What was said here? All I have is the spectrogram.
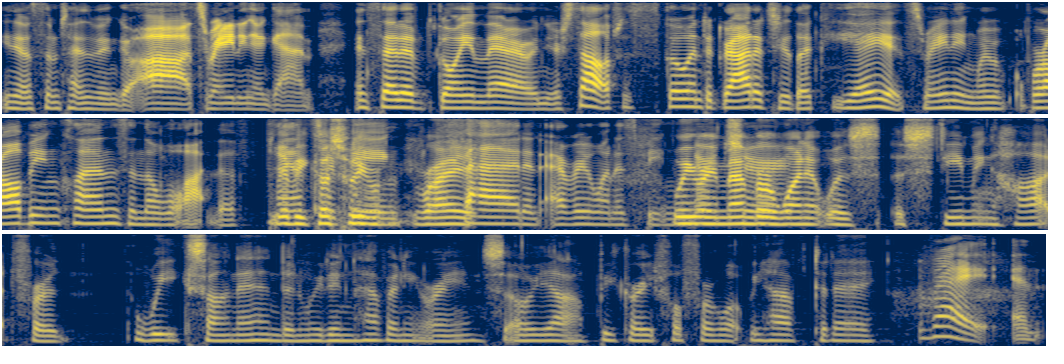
you know, sometimes we can go, ah, it's raining again. Instead of going there and yourself, just go into gratitude, like, yay, it's raining. We're, we're all being cleansed and the wa- the Yeah, plants because are we- being right. fed and everyone is being We remember when it was steaming hot for weeks on end and we didn't have any rain. So, yeah, be grateful for what we have today. Right. And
